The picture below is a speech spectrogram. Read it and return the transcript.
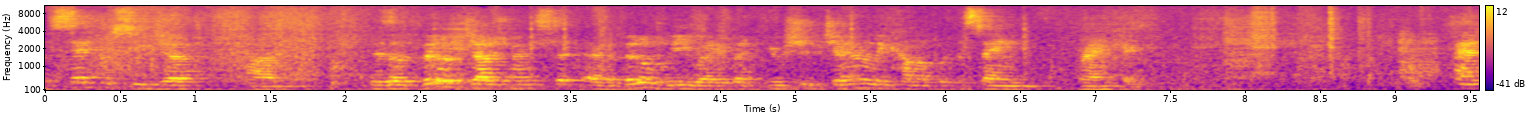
a set procedure, um, there's a bit of judgment and a bit of leeway, but you should generally come up with the same ranking. And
